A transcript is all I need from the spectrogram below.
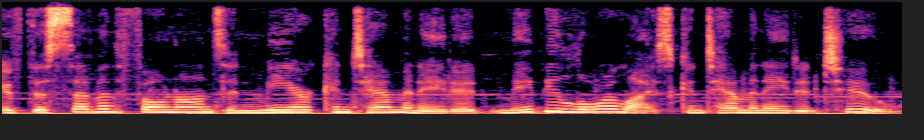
If the seventh fonons in me are contaminated, maybe Lorelei's contaminated too.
